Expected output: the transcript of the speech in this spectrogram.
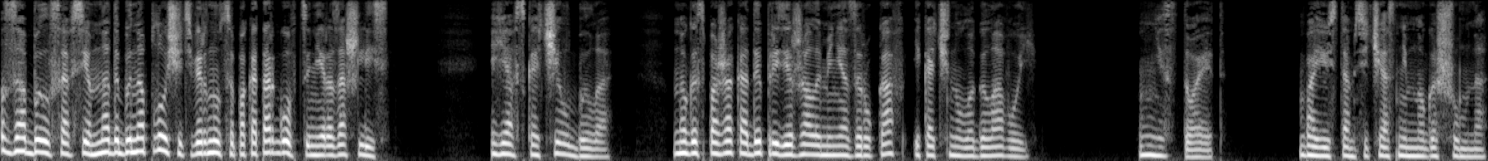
Забыл совсем, надо бы на площадь вернуться, пока торговцы не разошлись. Я вскочил было, но госпожа Каде придержала меня за рукав и качнула головой. Не стоит. Боюсь, там сейчас немного шумно.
